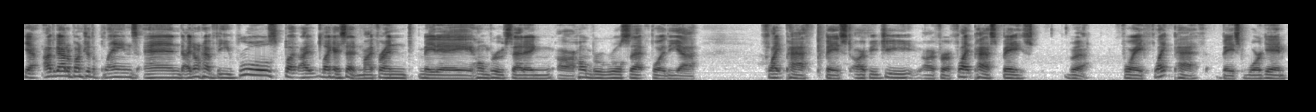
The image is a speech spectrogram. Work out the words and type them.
Yeah, I've got a bunch of the planes, and I don't have the rules, but I, like I said, my friend made a homebrew setting or homebrew rule set for the uh, flight path based RPG, or for a flight path based, bleh, for a flight path based war game,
